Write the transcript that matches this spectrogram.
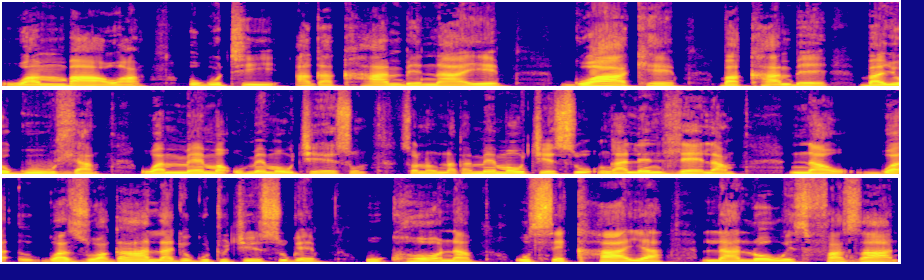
wambawa ukuthi akakhambe naye kwakhe bakhambe bayokudla wamema umema uJesu. So nakamema uJesu ngalendlela now kwazwakala ke ukuthi uJesu ke ukhona usekhaya lalo wesifazane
